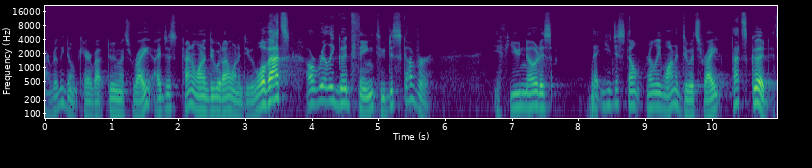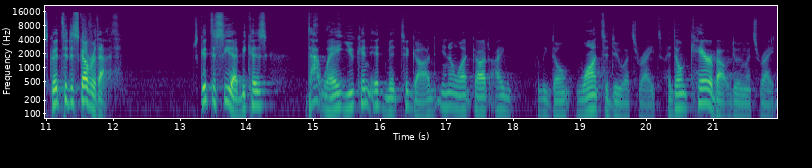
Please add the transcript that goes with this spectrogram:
I really don't care about doing what's right. I just kind of want to do what I want to do. Well, that's a really good thing to discover. If you notice that you just don't really want to do what's right, that's good. It's good to discover that. It's good to see that because that way you can admit to God, you know what, God, I really don't want to do what's right. I don't care about doing what's right.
